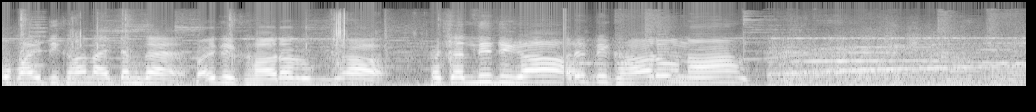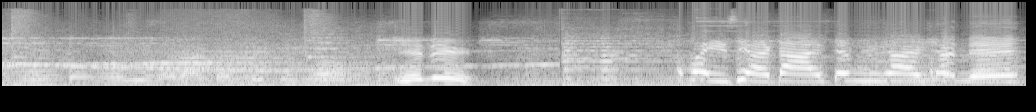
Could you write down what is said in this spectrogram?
ओ भाई दिखा ना आइटम का है। भाई दिखा रहा रुक जा। तो जल्दी दिखा। अरे दिखा रहा हूँ ना। ये देख। भाई इसे हटा आइटम निकाल आइटम देख।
